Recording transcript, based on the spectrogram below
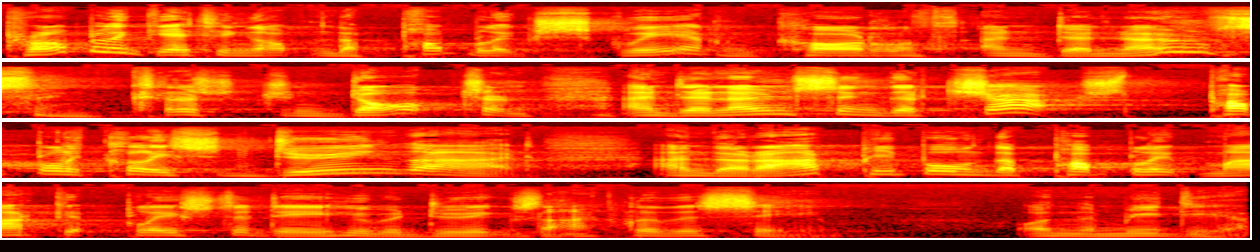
probably getting up in the public square in Corinth and denouncing Christian doctrine and denouncing the church, publicly doing that. And there are people in the public marketplace today who would do exactly the same on the media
